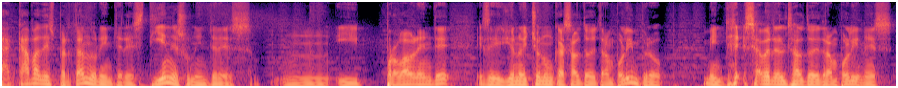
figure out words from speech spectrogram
acaba despertando un interés, tienes un interés. Mm, y probablemente, es decir, yo no he hecho nunca salto de trampolín, pero me interesa ver el salto de trampolín. Es,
